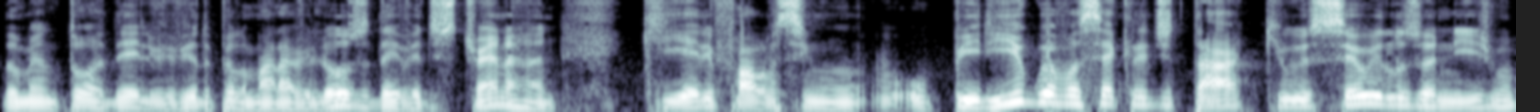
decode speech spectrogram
do mentor dele, vivido pelo maravilhoso David Stranahan, que ele fala assim: o, perigo é você acreditar que o seu ilusionismo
